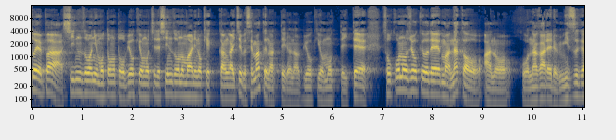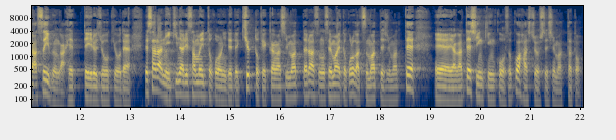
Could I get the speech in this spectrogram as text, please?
例えば、心臓にもともと病気を持ちで、心臓の周りの血管が一部狭くなっているような病気を持っていて、そこの状況で、まあ中を、あの、こう流れる水が、水分が減っている状況で、で、さらにいきなり寒いところに出てキュッと血管が閉まったら、その狭いところが詰まってしまって、えー、やがて心筋梗塞を発症してしまったと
